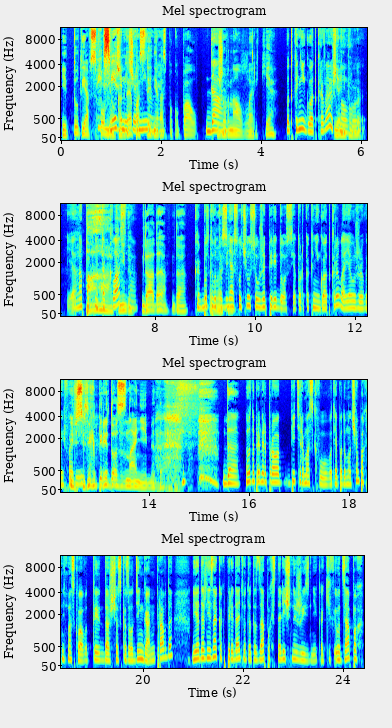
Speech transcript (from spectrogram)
И тут я вспомнил, Свежими когда я последний раз покупал Да. журнал в ларьке. Вот книгу открываешь Я новую, и она пахнет А, так классно, книга. Да, да, да. как будто вот у Согласен. меня случился уже передоз. Я только книгу открыла, а я уже в И эйфории. все таки передоз знаниями, да. Да. Ну вот, например, про Питер и Москву. Вот я подумала, чем пахнет Москва? Вот ты даже сейчас сказал деньгами, правда? Но я даже не знаю, как передать вот этот запах столичной жизни, каких вот запах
